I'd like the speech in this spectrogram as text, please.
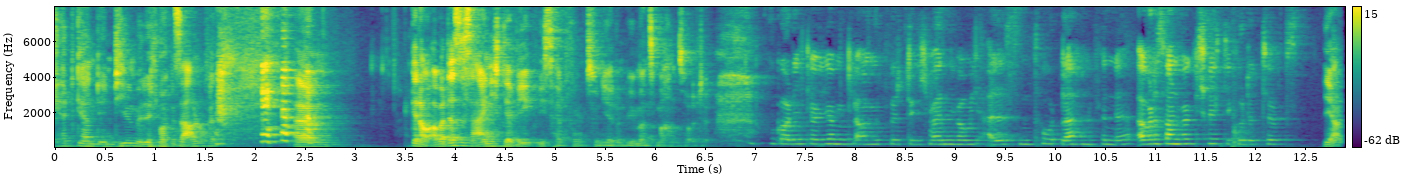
ich hätte gern den Deal mit den Holz-Alu-Fenstern. ähm, genau, aber das ist eigentlich der Weg, wie es halt funktioniert und wie man es machen sollte. Oh Gott, ich glaube, ich habe einen Clown gefrühstückt. Ich weiß nicht, warum ich alles zum Totlachen finde. Aber das waren wirklich richtig gute Tipps. Ja,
